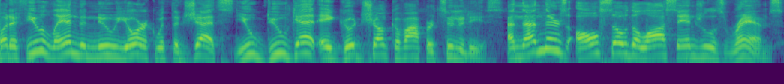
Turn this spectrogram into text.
But if you land in New York with the Jets, you do get a good chunk of opportunities. And then there's also the Los Angeles Rams,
